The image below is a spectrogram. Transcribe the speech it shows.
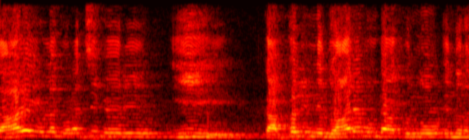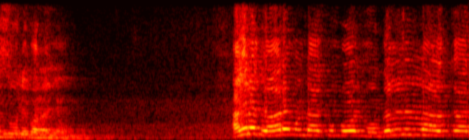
താഴെയുള്ള കുറച്ച് പേര് ഈ കപ്പലിന് ദ്വാരമുണ്ടാക്കുന്നു എന്ന് റസൂൽ പറഞ്ഞു. അങ്ങനെ ദ്വാരമുണ്ടാക്കുമ്പോൾ മുകളിലുള്ള ആൾക്കാർ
